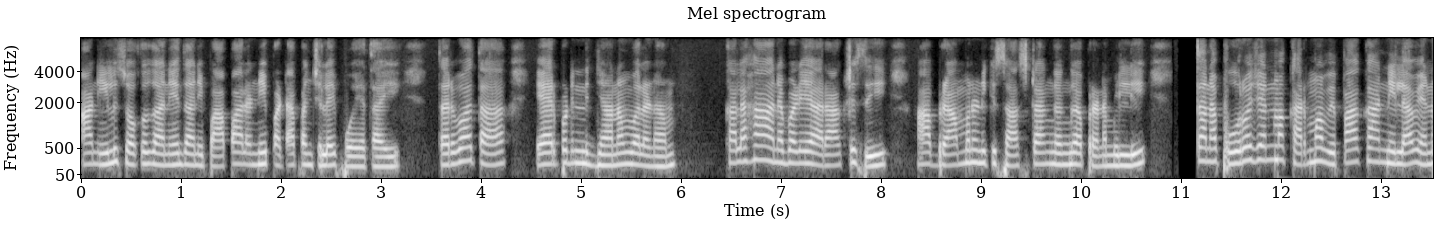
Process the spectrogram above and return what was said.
ఆ నీళ్ళు సోకగానే దాని పాపాలన్నీ పటాపంచలైపోతాయి తరువాత ఏర్పడిన జ్ఞానం వలన కలహ అనబడే ఆ రాక్షసి ఆ బ్రాహ్మణునికి సాష్టాంగంగా ప్రణమిల్లి తన పూర్వజన్మ కర్మ విపాకాన్నిలా విన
